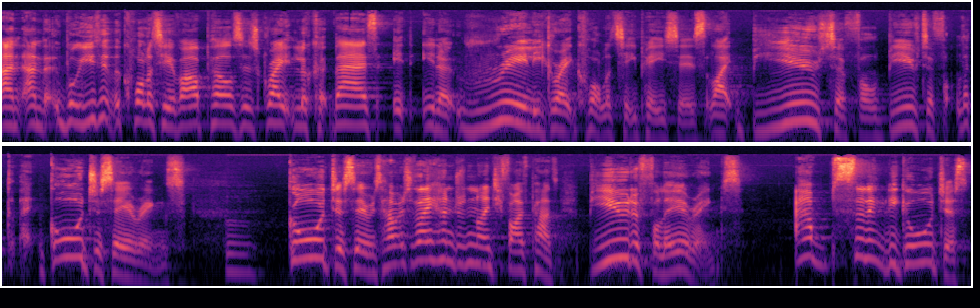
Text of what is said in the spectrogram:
And, and well, you think the quality of our pearls is great. Look at theirs. It, you know, really great quality pieces, like beautiful, beautiful. Look at that, gorgeous earrings, gorgeous earrings. How much are they? 195 pounds. Beautiful earrings, absolutely gorgeous.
